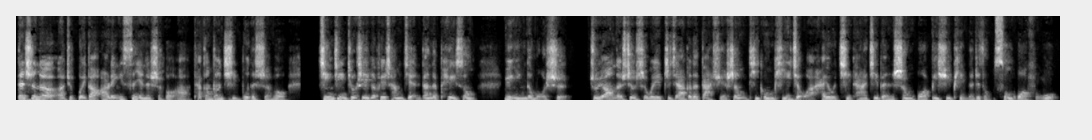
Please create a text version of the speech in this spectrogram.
但是呢，呃，就回到二零一四年的时候啊，它刚刚起步的时候，仅仅就是一个非常简单的配送运营的模式，主要呢就是为芝加哥的大学生提供啤酒啊，还有其他基本生活必需品的这种送货服务。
